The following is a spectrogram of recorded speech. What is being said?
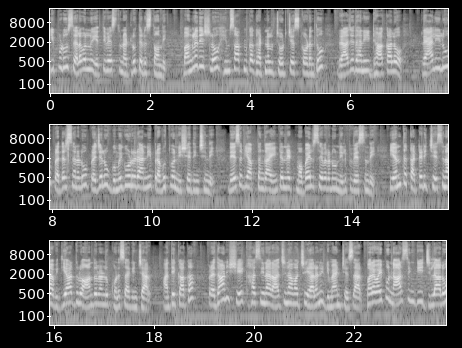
ఇప్పుడు సెలవులను ఎత్తివేస్తున్నట్లు తెలుస్తోంది. బంగ్లాదేశ్లో హింసాత్మక ఘటనలు చోటు చేసుకోవడంతో రాజధాని ఢాకాలో ర్యాలీలు ప్రదర్శనలు ప్రజలు గుమిగూడడాన్ని ప్రభుత్వం నిషేధించింది. దేశవ్యాప్తంగా ఇంటర్నెట్ మొబైల్ సేవలను నిలిపివేసింది. ఎంత కట్టడి చేసినా విద్యార్థులు ఆందోళనలు కొనసాగించారు. అంతేకాక ప్రధాని షేక్ హసీనా రాజీనామా చేయాలని డిమాండ్ చేశారు. మరోవైపు నార్సింగ్డి జిల్లాలో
